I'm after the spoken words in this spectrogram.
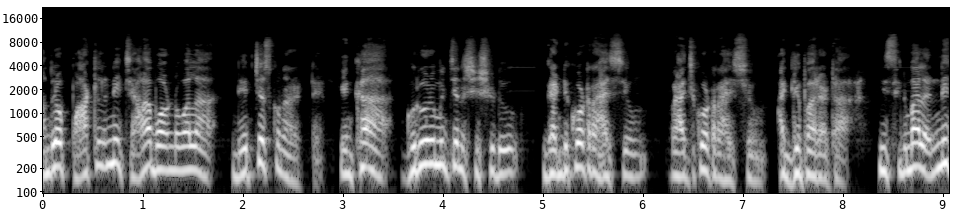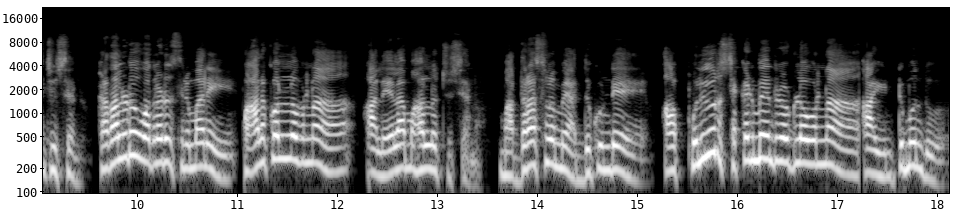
అందులో పాటలన్నీ చాలా బాగుండడం వల్ల నేర్చేసుకున్నారంటే. ఇంకా గురువును మించిన శిష్యుడు గండికోట రహస్యం రాజకోట రహస్యం అగ్గిపారట ఈ సినిమాలన్నీ చూశాను. కథలుడు వదలడు సినిమాని పాలకొల్లో ఉన్న ఆ లీలామహల్లో చూశాను. మద్రాసులో మేము అద్దుకుండే ఆ పులియూరు సెకండ్ మెయిన్ రోడ్లో ఉన్న ఆ ఇంటి ముందు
